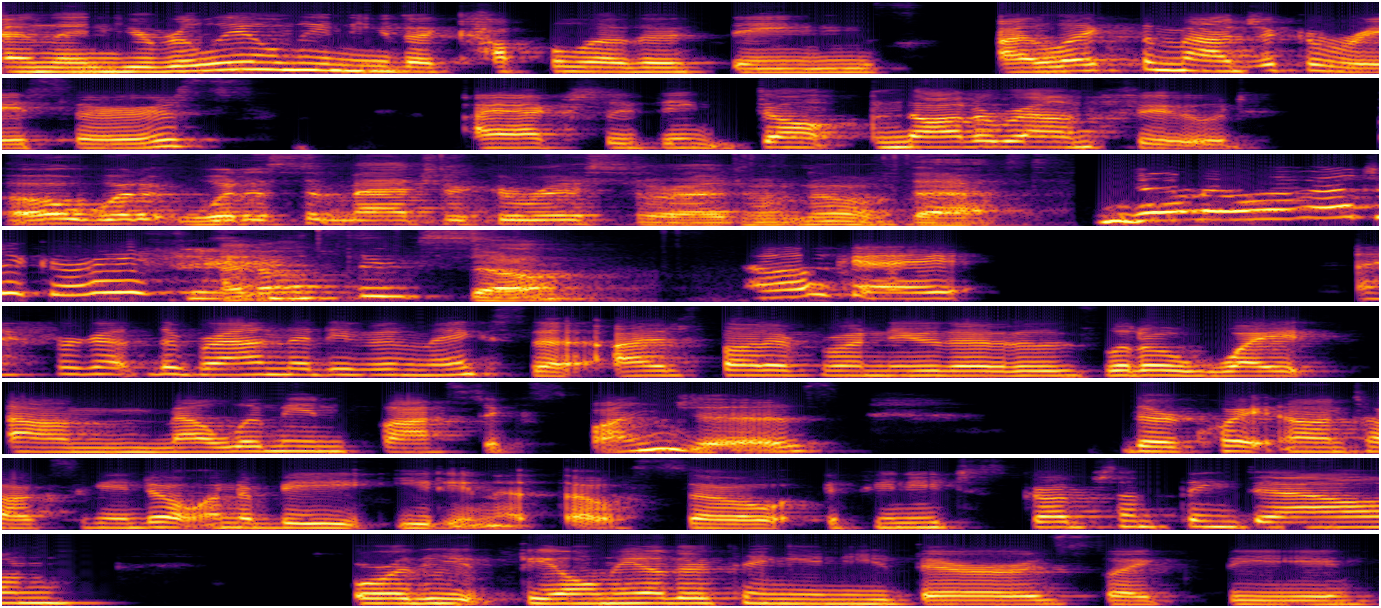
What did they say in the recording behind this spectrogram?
And then you really only need a couple other things. I like the magic erasers. I actually think don't not around food. Oh, what what is the magic eraser? I don't know of that. You don't know the magic eraser? I don't think so. Okay. I forgot the brand that even makes it. I just thought everyone knew that those little white um, melamine plastic sponges. They're quite non-toxic. and You don't want to be eating it though. So if you need to scrub something down, or the the only other thing you need there is like the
